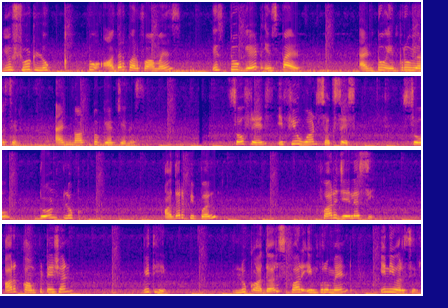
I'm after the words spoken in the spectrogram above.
you should look to other performance is to get inspired and to improve yourself and not to get jealous. So, friends, if you want success, so don't look other people for jealousy or competition with him. Look others for improvement in yourself.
